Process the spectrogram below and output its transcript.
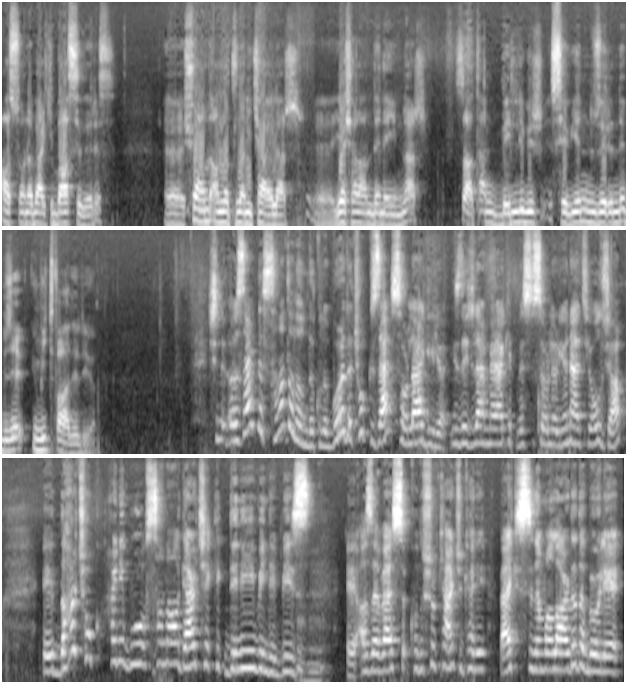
az sonra belki bahsederiz. E, şu anda anlatılan hikayeler, e, yaşanan deneyimler zaten belli bir seviyenin üzerinde bize ümit vaat ediyor. Şimdi özellikle sanat alanında kullan. Bu arada çok güzel sorular geliyor. İzleyiciler merak etmesi soruları yöneltiyor olacağım. Ee, daha çok hani bu sanal gerçeklik deneyimini biz e, az evvel konuşurken çünkü hani belki sinemalarda da böyle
